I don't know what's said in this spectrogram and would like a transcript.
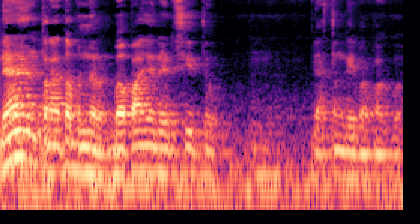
Dan ternyata bener bapaknya dari situ. Datang ke bapak gue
